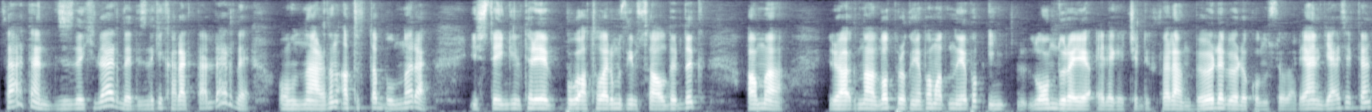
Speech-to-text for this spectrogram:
zaten dizidekiler de, dizideki karakterler de onlardan atıfta bulunarak işte İngiltere'ye bu atalarımız gibi saldırdık ama Ragnar Lothbrok'un yapamadığını yapıp Londra'yı ele geçirdik falan böyle böyle konuşuyorlar. Yani gerçekten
